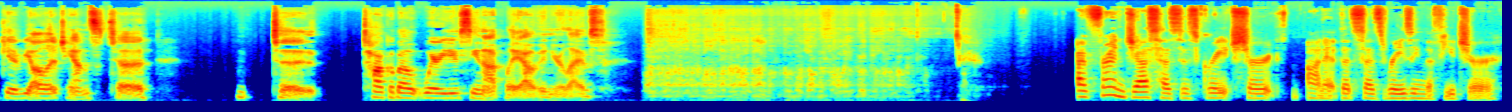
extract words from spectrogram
give y'all a chance to to talk about where you've seen that play out in your lives. Our friend Jess has this great shirt on it that says Raising the Future.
